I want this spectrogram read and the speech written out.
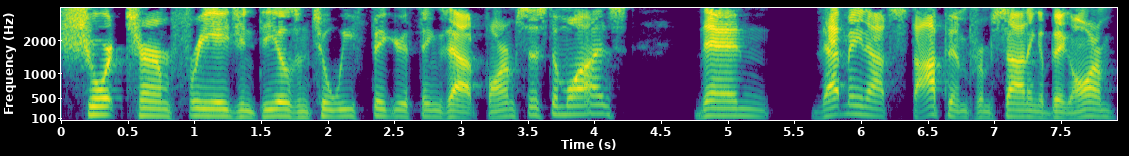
short-term free agent deals until we figure things out farm system wise," then that may not stop him from signing a big arm.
